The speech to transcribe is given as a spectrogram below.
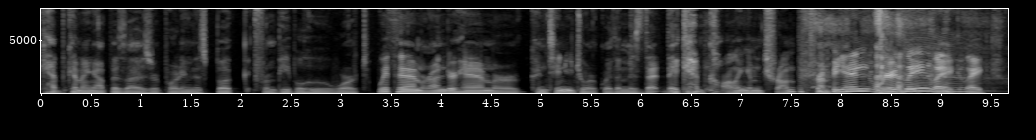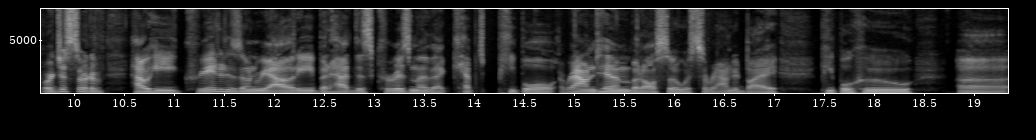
kept coming up as I was reporting this book from people who worked with him or under him or continued to work with him is that they kept calling him Trump, Trumpian, weirdly, like mm-hmm. like or just sort of how he created his own reality, but had this charisma that kept people around him, but also was surrounded by people who uh,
